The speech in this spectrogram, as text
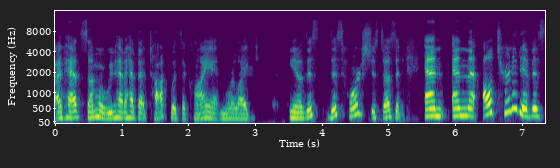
I've had some where we've had to have that talk with the client, and we're like, you know, this this horse just doesn't. And and the alternative is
